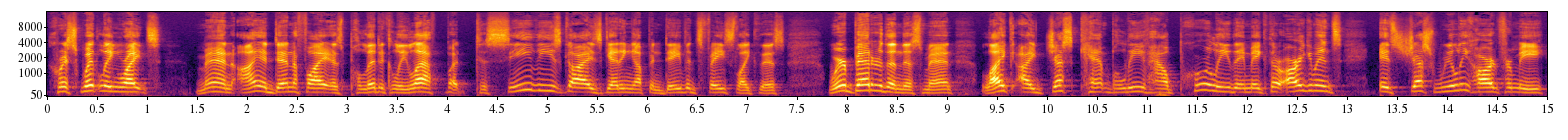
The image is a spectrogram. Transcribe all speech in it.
Chris Whitling writes, Man, I identify as politically left, but to see these guys getting up in David's face like this, we're better than this, man. Like, I just can't believe how poorly they make their arguments. It's just really hard for me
